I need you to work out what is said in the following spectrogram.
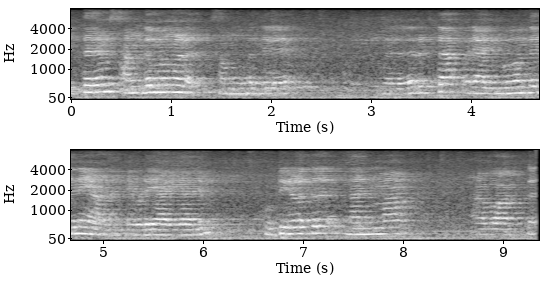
ഇത്തരം സംഗമങ്ങൾ സമൂഹത്തിൽ വേറിട്ട ഒരു അനുഭവം തന്നെയാണ് എവിടെയായാലും കുട്ടികൾക്ക് നന്മ ആ വാക്ക്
